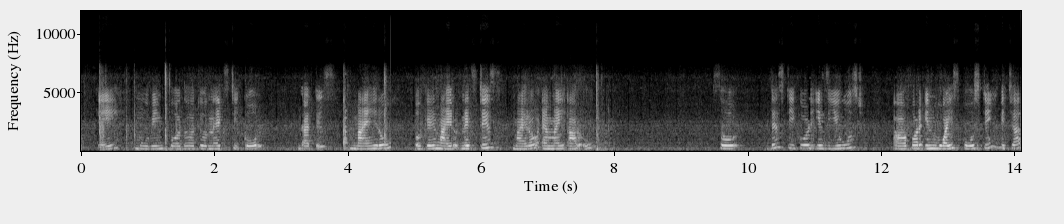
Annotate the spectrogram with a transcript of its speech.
Okay moving further to next T code. That is Miro okay Miro next is Miro M-I-R-O so this T code is used uh, for invoice posting which are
